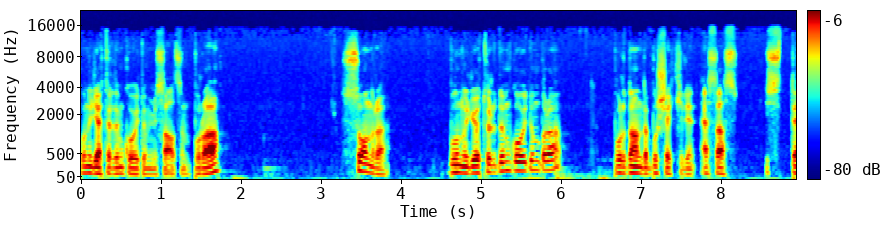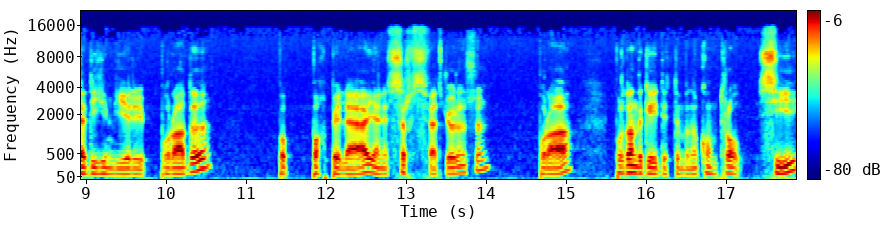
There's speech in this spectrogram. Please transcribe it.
Bunu gətirdim, qoydum misal üçün bura. Sonra bunu götürdüm, qoydum bura. Buradan da bu şəklin əsas istədiyim yeri buradır. Bu, bax belə, yəni sırf sifət görünsün. Bura. Buradan da qeyd etdim bunu. Ctrl C,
